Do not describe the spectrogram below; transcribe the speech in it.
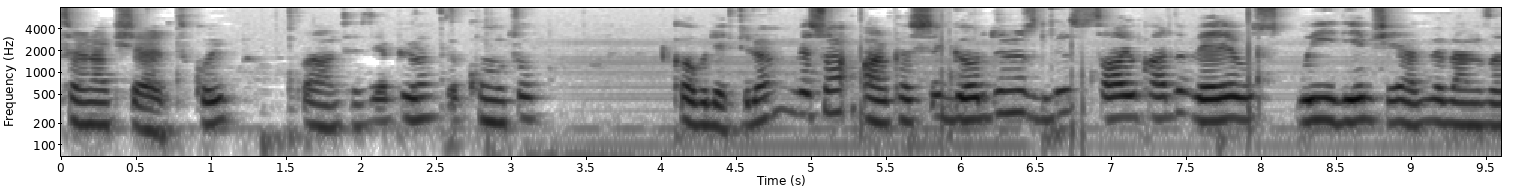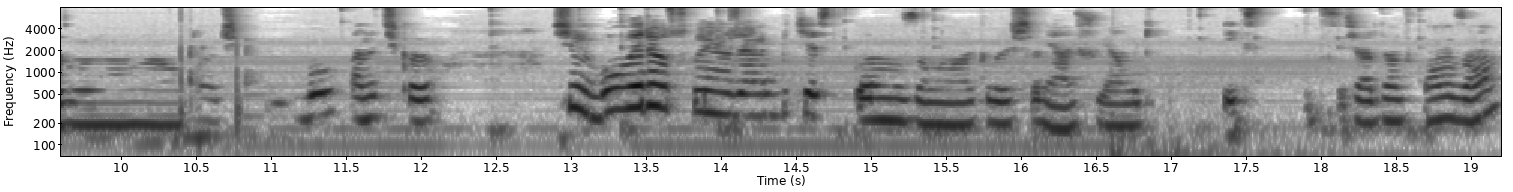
tırnak işareti koyup parantez yapıyorum ve komutu kabul ettiriyorum. Ve sonra arkadaşlar gördüğünüz gibi sağ yukarıda Vereus GUI diye bir şey geldi ve ben zaten olduğum için bu bende çıkıyor. Şimdi bu Vereus GUI'nin üzerine bir kez tıkladığınız zaman arkadaşlar yani şu yandaki X, X işaretine tıkladığınız zaman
